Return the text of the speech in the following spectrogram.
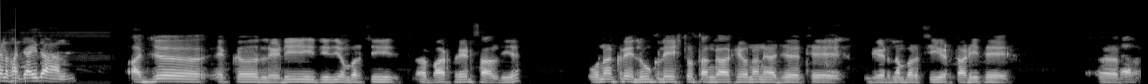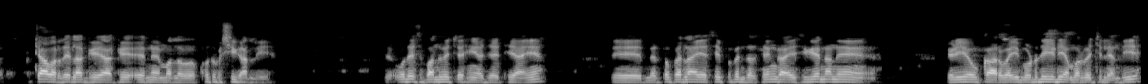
ਇਨਸਾਫ ਚਾਹੀਦਾ ਸਾਨੂੰ। ਅੱਜ ਇੱਕ ਲੇਡੀ ਜਿਹਦੀ ਉਮਰ ਸੀ 62 63 ਸਾਲ ਦੀ ਹੈ। ਉਹਨਾਂ ਘਰੇਲੂ ਕਲੇਸ਼ ਤੋਂ ਤੰਗ ਆ ਕੇ ਉਹਨਾਂ ਨੇ ਅੱਜ ਇੱਥੇ ਗੇਟ ਨੰਬਰ C48 ਤੇ ਝਾਵਰ ਦੇ। ਲਾਗੇ ਆ ਕੇ ਇਹਨੇ ਮਤਲਬ ਖੁਦਕੁਸ਼ੀ ਕਰ ਲਈ ਹੈ। ਤੇ ਉਹਦੇ ਸਬੰਧ ਵਿੱਚ ਅਸੀਂ ਅੱਜ ਇੱਥੇ ਆਏ ਹਾਂ। ਤੇ ਮੇਰੇ ਤੋਂ ਪਹਿਲਾਂ ਐਸਏ ਭੁਪਿੰਦਰ ਸਿੰਘ ਆਏ ਸੀਗੇ। ਇਹਨਾਂ ਨੇ ਜਿਹੜੀ ਉਹ ਕਾਰਵਾਈ ਮੁੱਢਲੀ ਜਿਹੜੀ ਅਮਲ ਵਿੱਚ ਲਿਆਂਦੀ ਹੈ।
